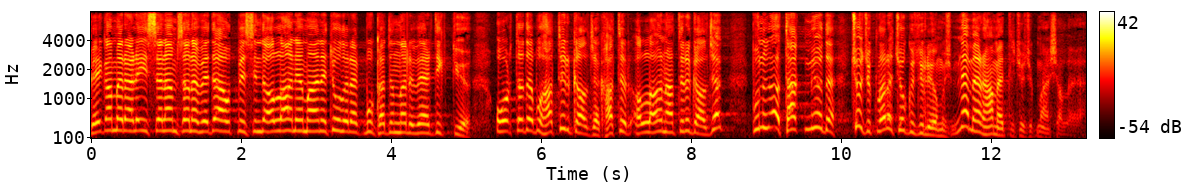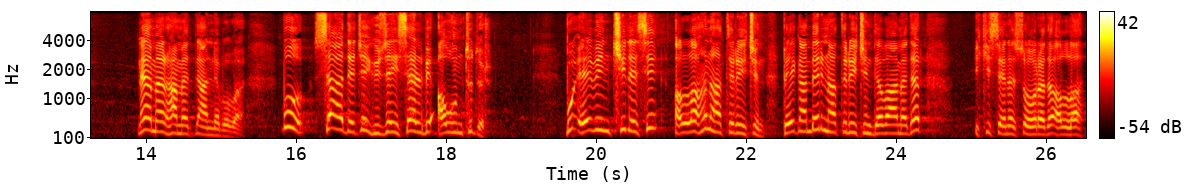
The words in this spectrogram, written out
Peygamber aleyhisselam sana veda hutbesinde Allah'ın emaneti olarak bu kadınları verdik diyor. Ortada bu hatır kalacak. Hatır. Allah'ın hatırı kalacak. Bunu takmıyor da çocuklara çok üzülüyormuş. Ne merhametli çocuk maşallah ya. Ne merhametli anne baba. Bu sadece yüzeysel bir avuntudur. Bu evin çilesi Allah'ın hatırı için, peygamberin hatırı için devam eder. İki sene sonra da Allah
